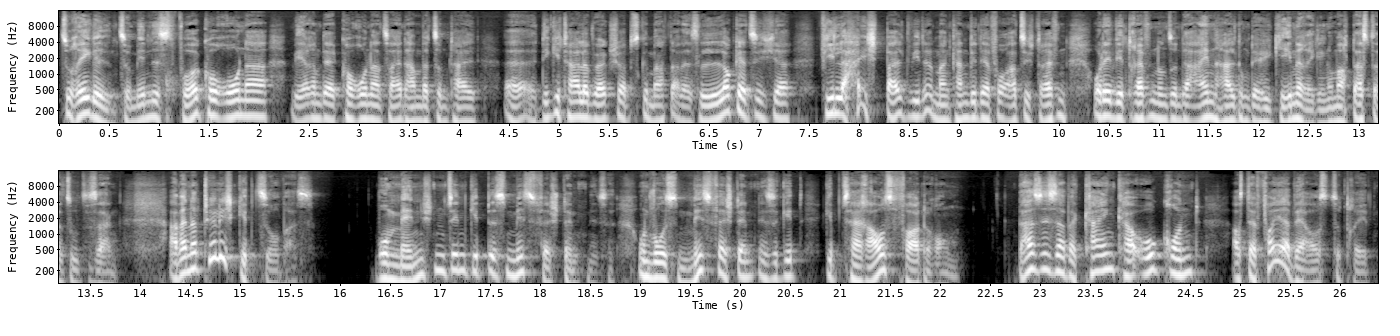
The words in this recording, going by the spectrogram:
zu regeln. Zumindest vor Corona, während der Corona-Zeit haben wir zum Teil äh, digitale Workshops gemacht, aber es lockert sich ja vielleicht bald wieder. Man kann wieder vor Ort sich treffen oder wir treffen uns unter Einhaltung der Hygieneregeln, um auch das dazu zu sagen. Aber natürlich gibt es sowas. Wo Menschen sind, gibt es Missverständnisse. Und wo es Missverständnisse gibt, gibt es Herausforderungen. Das ist aber kein K.O.-Grund, aus der Feuerwehr auszutreten.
